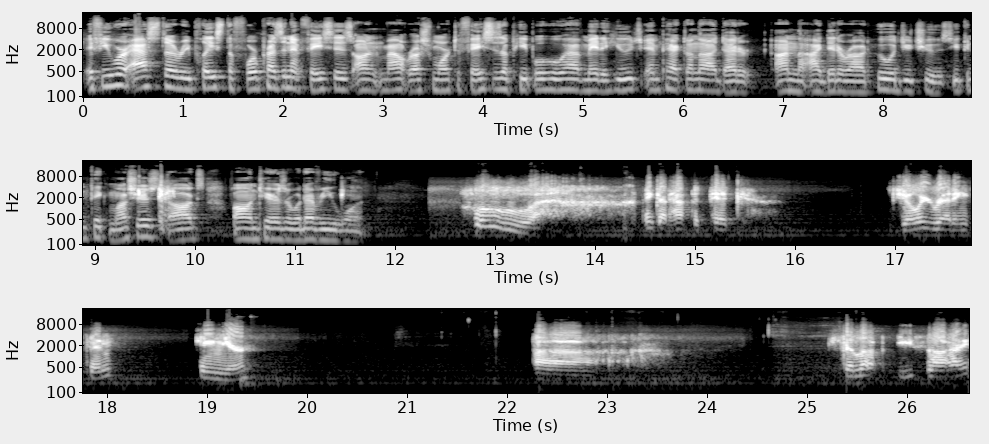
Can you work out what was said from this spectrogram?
If you were asked to replace the four president faces on Mount Rushmore to faces of people who have made a huge impact on the Iditar- on the Iditarod, who would you choose? You can pick mushers, dogs, volunteers, or whatever you want. Ooh, I think I'd have to pick Joey Redington, Senior. Uh, Philip Isai,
